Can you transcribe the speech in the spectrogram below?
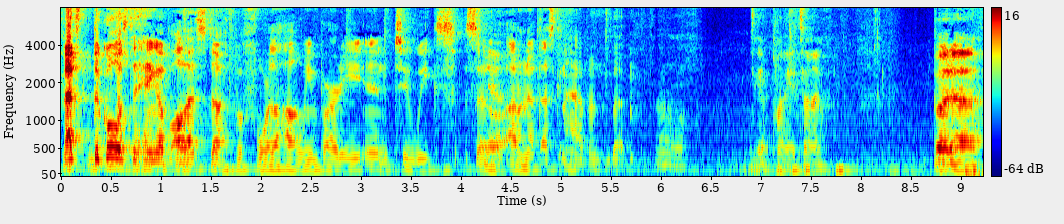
That's the goal is to hang up all that stuff before the Halloween party in two weeks. So Yeah. I don't know if that's gonna happen, but Oh, you got plenty of time. But uh,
